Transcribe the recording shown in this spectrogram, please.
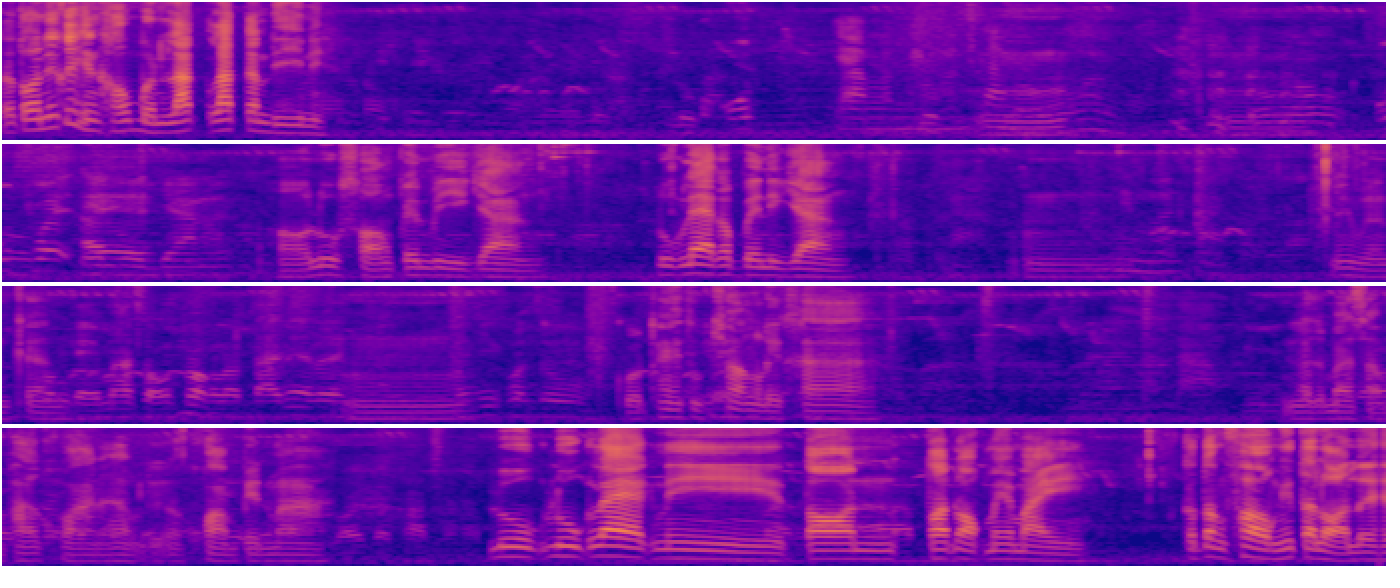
แต่ตอนนี้ก็เห็นเขาเหมือนรักรักกันดีนี่ลูกอุ๊ดจ้ะมันมีเหมือนกัอืนมอืมอุ๊ดช่วยไอ้ยางอ๋อลูกสองเป็นไปอีกอย่าง ลูกแรกก็เป็นอีกอย่างอืมไม่เหมือนกันไม่เหมือนกัน ช่องใหญ่มาสองช่องเราตายแน่เลยอืมไม่มีคนดู กดให้ทุกช่องเลยค่ะ เราจะมาสัมภาษณ์ควานนะครับหรือความเป็นมาร้อยกว่าท่านนะครับลูกลูกแรกนี่ตอนตอนออกใหม่ ๆ ก็ต้องเฝ้าอย่างนี้ตลอดเลย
